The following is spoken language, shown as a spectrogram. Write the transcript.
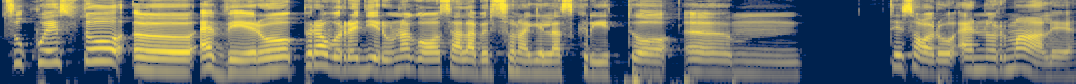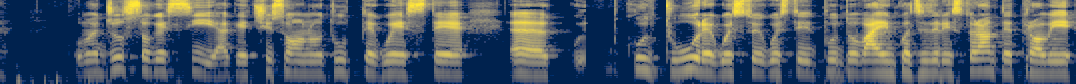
su questo uh, è vero, però vorrei dire una cosa alla persona che l'ha scritto. Um, tesoro, è normale, come è giusto che sia, che ci sono tutte queste eh, culture, questo, questi, appunto vai in qualsiasi ristorante e trovi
